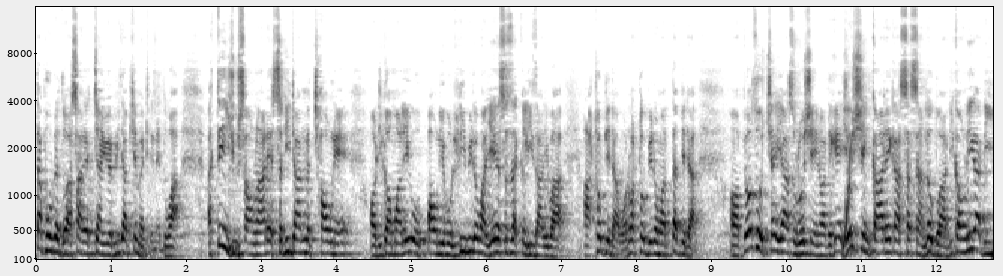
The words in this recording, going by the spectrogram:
တက်ဖို့အတွက်သူအစားကြံရွယ်ပြီးသားဖြစ်မှထင်တယ်သူကအသင့်ယူဆောင်လာတဲ့စတီတာနှစ်ချောင်းနဲ့ဟောဒီကောင်မလေးကိုပေါင်တွေကိုလှီးပြီးတော့မှရဲရဲဆက်ဆက်ကလေးစားလေးပါအာထုတ်ပစ်တာပေါ့နော်ထုတ်ပြီးတော့မှတက်ပစ်တာအော်ပြောဆိုချက်ရဆိုလို့ရှိရင်တော့တကယ်ရုပ်ရှင်ကားတွေကဆက်ဆံလောက်သွားဒီကောင်လေးကဒီ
